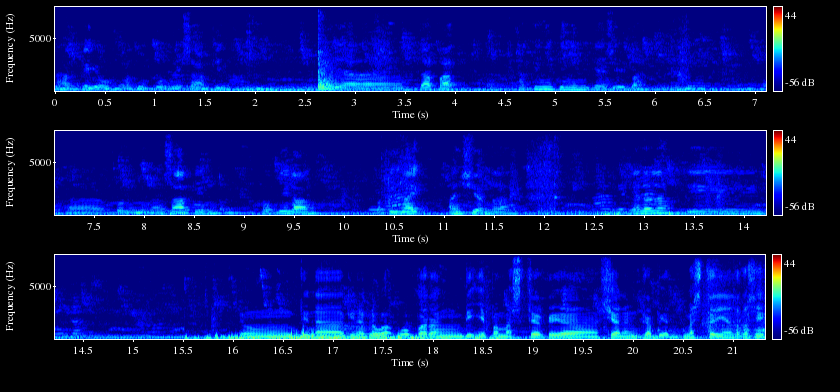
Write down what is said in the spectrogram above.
lahat kayo magkumpurni sa akin. Kaya dapat magtingin-tingin kayo sa iba. Ah, kung ang sa akin, okay lang. Paki-like and share na lang. Na. I- yung tina ginagawa ko parang hindi niya pa master kaya siya nang kabit master niya na kasi.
